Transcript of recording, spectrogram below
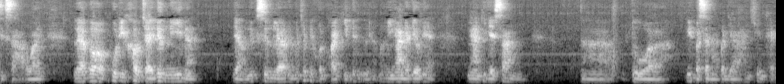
ศึกษาเอาไว้ แล้วก็ผู้ที่เข้าใจเรื่องนี้นะอย่างลึกซึ้งแล้วเนี่ยมันจะเป็นคนขวายกินเรื่องอื่นนะมันมีงานอันเดียวเนี่ยงานที่จะสร้างอ่า ตัววิปัสสนาปัญญาให้เข้มแข็ง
